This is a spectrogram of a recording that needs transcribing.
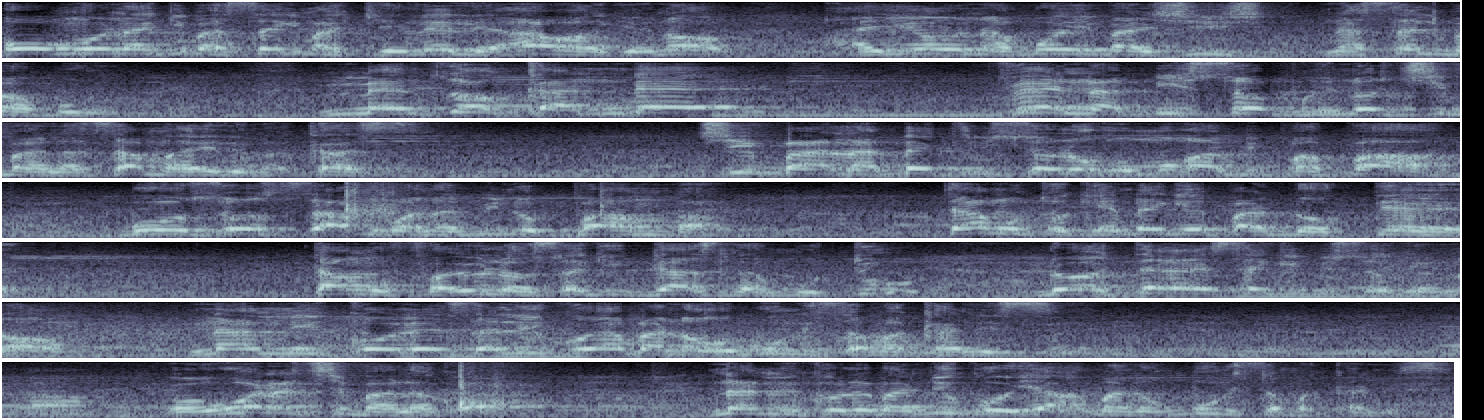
omonaki basaki makelele awa keno aye oyo naboyi bajuge nasali baboyi me nzoka nde ve na biso bruno chibala aza mayele makasi chibala abeti biso eloko moko abi papa bozosambwa na bino pamba ntango tokendaki epa docteur ntango fayulu azwaki gaz na motu docteur ayesaki biso ke non na mikolo ezali koya banda kobungisa makanisi owana cibalako na mikolo ebandi koya banda kobungisa makanisi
